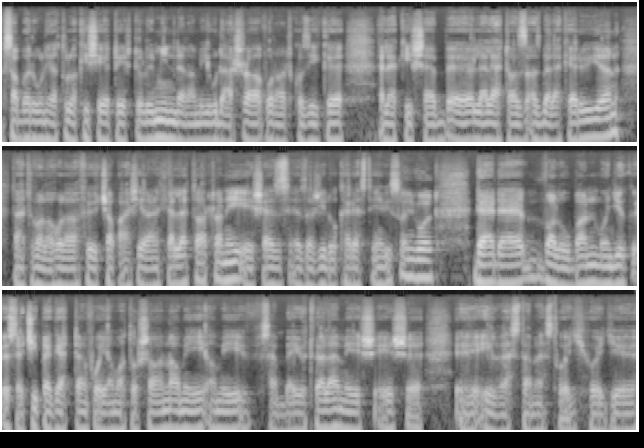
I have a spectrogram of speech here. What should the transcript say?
szabadulni attól a kísértéstől, hogy minden, ami Júdásra vonatkozik, legkisebb lelet az, az belekerüljön, tehát valahol a fő csapás irányt kellett tartani, és ez, ez a zsidó-keresztény viszony volt, de, de valóban mondjuk összecsipegettem folyamatosan, ami, ami szembe jött velem, és, és élveztem ezt, hogy, hogy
